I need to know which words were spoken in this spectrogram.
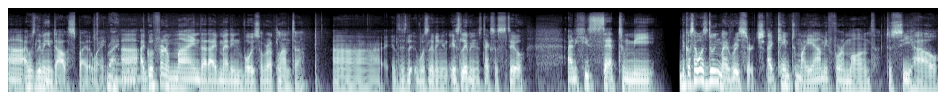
Uh, I was living in Dallas, by the way. Right. Uh, a good friend of mine that I met in Voice Over Atlanta uh, it is, was living in, is living in Texas still. And he said to me, because I was doing my research, I came to Miami for a month to see how,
